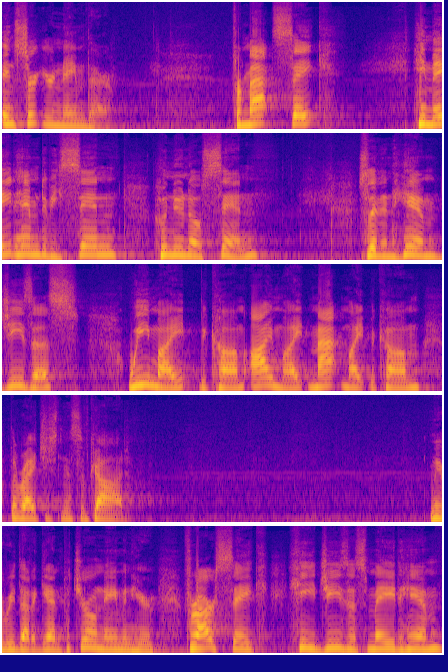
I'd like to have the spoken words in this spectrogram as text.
insert your name there. For Matt's sake, he made him to be sin who knew no sin, so that in him, Jesus, we might become, I might, Matt might become the righteousness of God. Let me read that again. Put your own name in here. For our sake, He, Jesus, made Him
